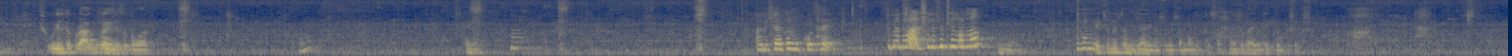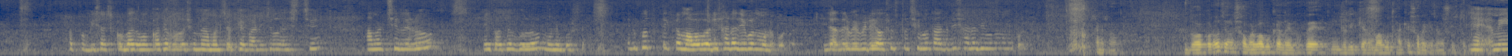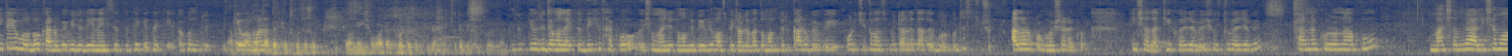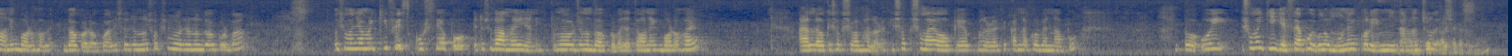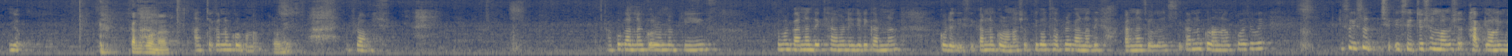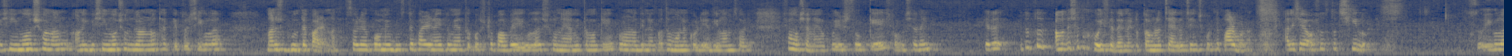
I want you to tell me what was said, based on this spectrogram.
শরীরটা পুরো আগুন হয়ে গেছে তোমার। আলিশা এখন কোথায়? তুমি এখন আলিশার কাছে ছিল না? হুম। এখন এই জন্যই তো আমি জানি না তুমি কান্না করতেছো। আমি তো লাইভে দেখতে বসে বসে। আপু বিশ্বাস করবা তোমার কথাগুলো শুনে আমার চোখে পানি চলে আসছে। আমার ছেলেরও এই কথাগুলো মনে পড়ছে। এটা প্রত্যেকটা মা বাবারই সারা জীবন মনে পড়ে। যাদের বেবিটাই অসুস্থ ছিল তাদেরই সারা জীবন মনে দোয়া করো যেন সবার বাবু কেন এভাবে যদি কেন বাবু থাকে সবাইকে যেন সুস্থ হ্যাঁ আমি এটাই বলব কারও বেবি যদি এনআইসিতে থেকে থাকে তখন কেউ আমার তাদেরকে ধৈর্য শক্তি কারণ এই সময়টা ধৈর্য শক্তিটা সবচেয়ে বেশি প্রয়োজন। কেউ যদি আমার লাইফটা দেখে থাকো ওই সময় যে তোমাদের বেবি হসপিটালে বা তোমাদের কারও বেবি পরিচিত হসপিটালে তাদের বলব যে আল্লাহর উপর ভরসা রাখো। ইনশাল্লাহ ঠিক হয়ে যাবে সুস্থ হয়ে যাবে। কান্না করো না আপু। মাসাল্লাহ আলিশা মা অনেক বড় হবে। দোয়া করো আপু আলিশার জন্য সবসময় ওর জন্য দোয়া করবা। ওই সময় যে আমরা কি ফেস করছি আপু এটা শুধু আমরাই জানি। তোমরা ওর জন্য দোয়া করবা যাতে অনেক বড় হয়। আল্লাহ ওকে সবসময় ভালো রাখে সবসময় ওকে ভালো রাখে কান্না করবেন না আপু। তো ওই সময় কি গেছে আপু? এগুলো মনে করে এমনি কান্না চলে আসে? কান্না করো না। আচ্ছা কান্না করব না? প্রমিস আপু কান্না করো না প্লিজ তোমার কান্না দেখে আমার নিজেরই কান্না করে দিছি। কান্না করো না সত্যি কথা আপনার কান্না দেখে কান্না চলে আসছে। কান্না করো না আপু আসলে কিছু কিছু সিচুয়েশন মানুষের থাকে, অনেক বেশি ইমোশনাল অনেক বেশি ইমোশন জড়ানো থাকে, তো সেগুলো মানুষ ভুলতে পারে না। সরি আপু, আমি বুঝতে পারি নাই তুমি এত কষ্ট পাবে এগুলো শুনে। আমি তোমাকে পুরোনো দিনের কথা মনে করিয়ে দিলাম সরি সমস্যা নেই আপু ইটস ওকে সমস্যা নেই। এটা এটা তো আমাদের সাথে হয়েছে দেন এটা তো আমরা চাইলে চেঞ্জ করতে পারব না। আলি সে অসুস্থ ছিল। সো এগুলো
